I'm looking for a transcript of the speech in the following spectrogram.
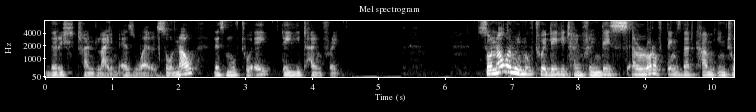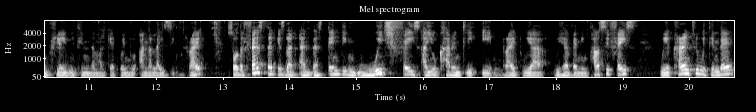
bearish trend line as well. So now let's move to a daily time frame so now when we move to a daily time frame, there's a lot of things that come into play within the market when you're analyzing, right? So the first step is that understanding which phase are you currently in, right? We are we have an impulsive phase. We are currently within the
